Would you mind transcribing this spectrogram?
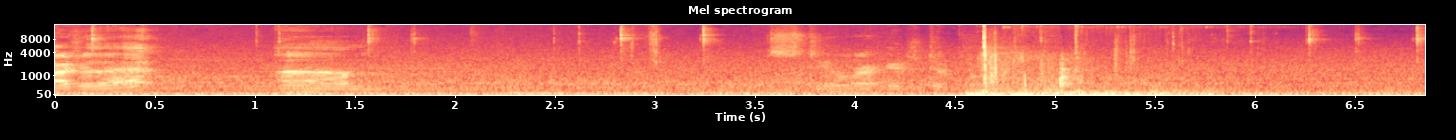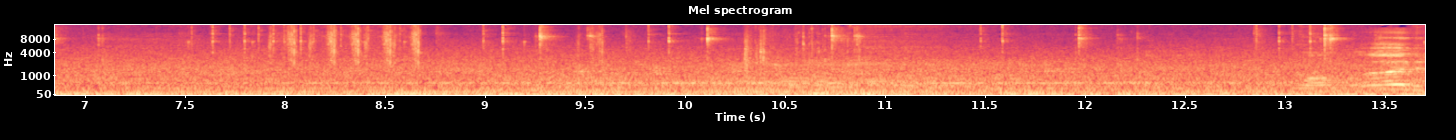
Roger that. Um, steel wreckage deployed. More wood.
